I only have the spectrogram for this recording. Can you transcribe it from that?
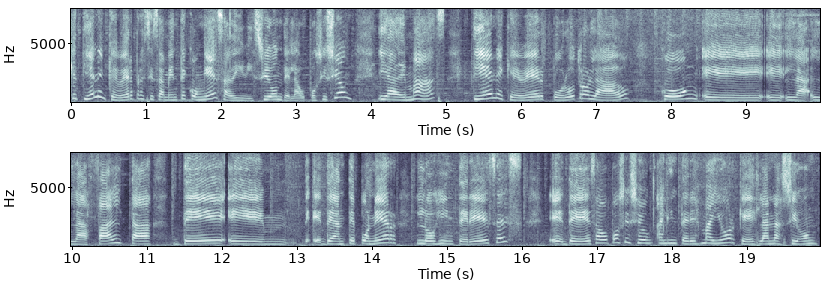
que tienen que ver precisamente con esa división de la oposición. Y además tiene que ver por otro lado con eh, eh, la, la falta de, eh, de- de anteponer los intereses eh, de esa oposición al interés mayor que es la nación.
